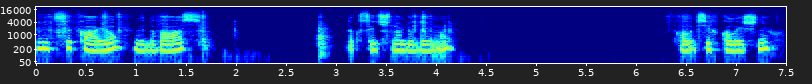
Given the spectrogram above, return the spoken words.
Відсікаю від вас токсичну людину, всіх колишніх.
